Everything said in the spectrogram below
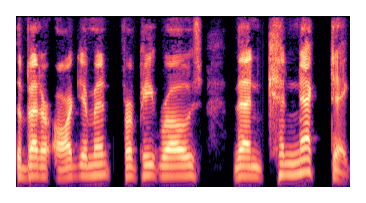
The better argument for Pete Rose than connecting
